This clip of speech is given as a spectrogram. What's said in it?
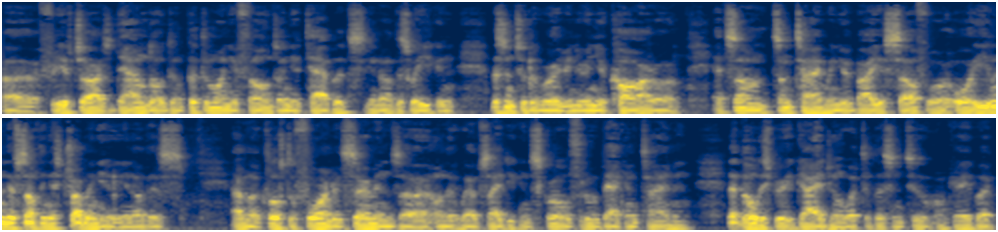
uh, free of charge. Download them, put them on your phones, on your tablets. You know, this way you can listen to the word when you're in your car or at some some time when you're by yourself, or or even if something is troubling you. You know, there's I don't know close to 400 sermons uh, on the website. You can scroll through back in time and let the Holy Spirit guide you on what to listen to. Okay, but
